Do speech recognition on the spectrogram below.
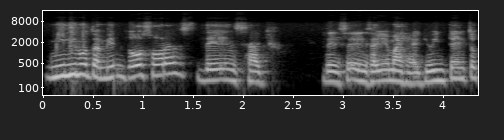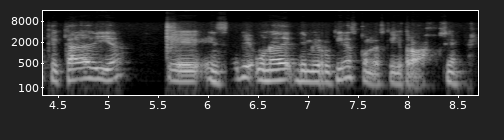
mínimo también dos horas de ensayo, de ensayo de magia. Yo intento que cada día eh, ensaye una de, de mis rutinas con las que yo trabajo, siempre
